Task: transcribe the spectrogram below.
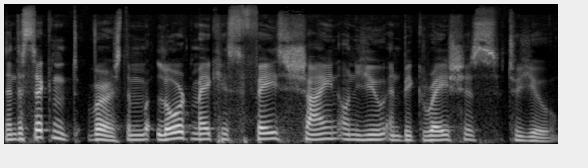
Then the second verse the Lord make his face shine on you and be gracious to you.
